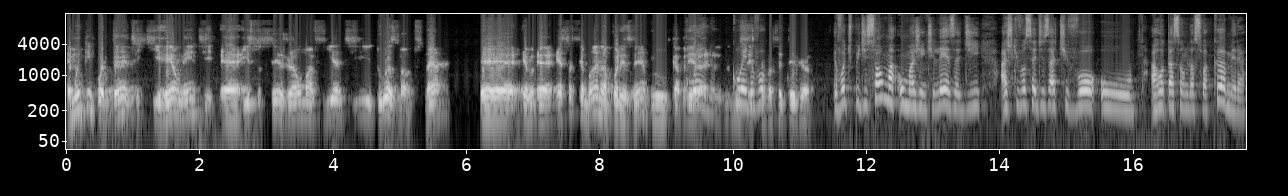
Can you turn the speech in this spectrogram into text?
É muito importante que realmente é, isso seja uma via de duas mãos, né? É, é, essa semana, por exemplo, Cabreira, Coelho, não Coelho, sei vou, você teve... Eu vou te pedir só uma, uma gentileza de... Acho que você desativou o, a rotação da sua câmera,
